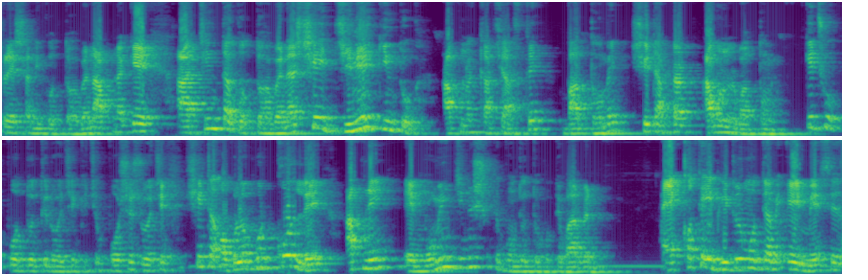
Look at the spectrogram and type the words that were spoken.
প্রেশানি করতে হবে না, আপনাকে চিন্তা করতে হবে না, সেই জিনেই কিন্তু আপনার কাছে আসতে বাধ্য হবে, সেটা আপনার আমলের মাধ্যমে। কিছু পদ্ধতি রয়েছে, কিছু প্রসেস রয়েছে, সেটা অবলম্বন করলে আপনি এই মমিন জিনের সাথে বন্ধুত্ব করতে পারবেন। এক কথা, এই ভিডিওর মধ্যে আমি এই মেসেজ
